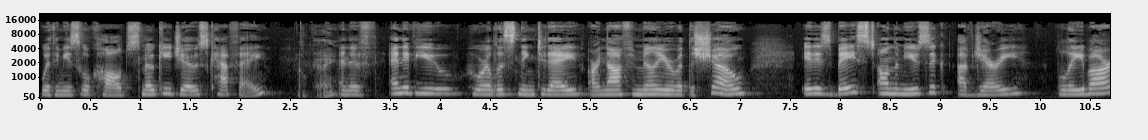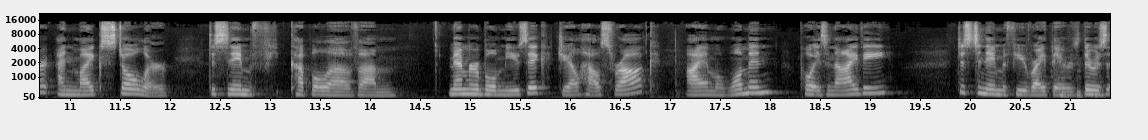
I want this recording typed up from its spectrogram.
with a musical called Smokey Joe's Cafe. Okay. And if any of you who are listening today are not familiar with the show, it is based on the music of Jerry Leiber and Mike Stoller. Just to name a f- couple of um, memorable music Jailhouse Rock, I Am a Woman, Poison Ivy, just to name a few right there. There was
